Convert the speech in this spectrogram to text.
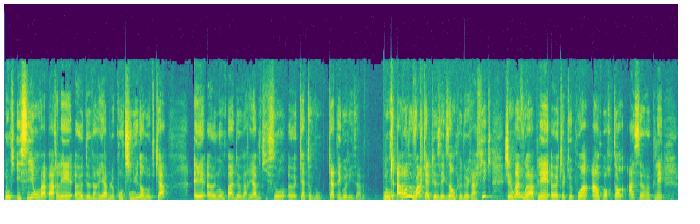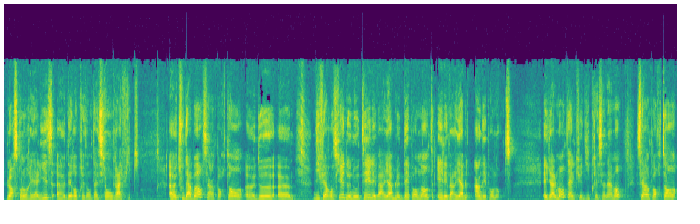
Donc ici, on va parler de variables continues dans notre cas, et euh, non pas de variables qui sont euh, catégorisables. Donc avant de voir quelques exemples de graphiques, j'aimerais vous rappeler euh, quelques points importants à se rappeler lorsqu'on réalise des représentations graphiques. Tout d'abord, c'est important de différencier, de noter les variables dépendantes et les variables indépendantes. Également, tel que dit précédemment, c'est important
